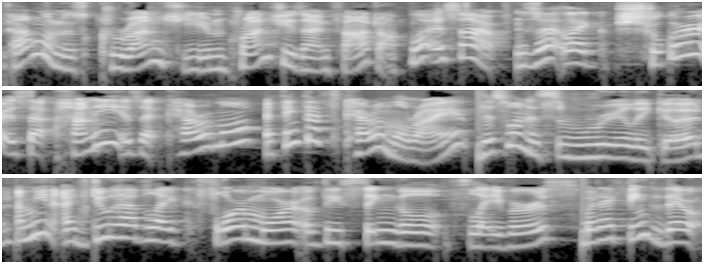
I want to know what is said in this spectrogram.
That one is crunchy. Crunchy sein Vater. What is that? Is that like sugar? Is that honey? Is that caramel? I think that's caramel, right? This one is really good. I mean, I do have like four more of these single flavors, but I think they're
